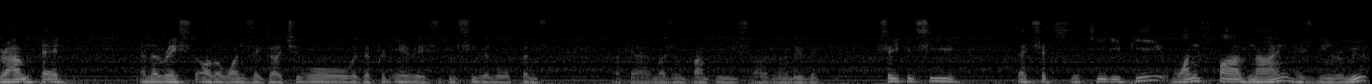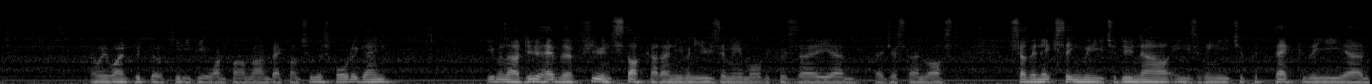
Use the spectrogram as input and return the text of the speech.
ground pad. And the rest are the ones that go to all the different areas. You can see the little pins. Okay, I mustn't bump these. I was going to move them. So you can see that's it, the TDP 159 has been removed and we won't put the TDP 159 back onto this board again even though I do have a few in stock I don't even use them anymore because they um, they just don't last so the next thing we need to do now is we need to put back the, um,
